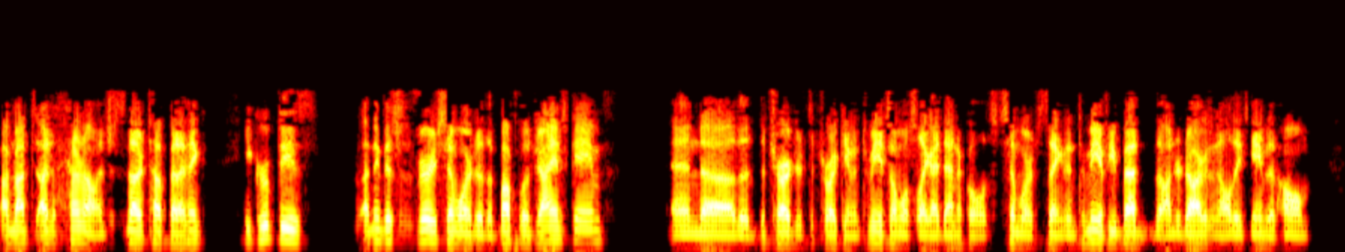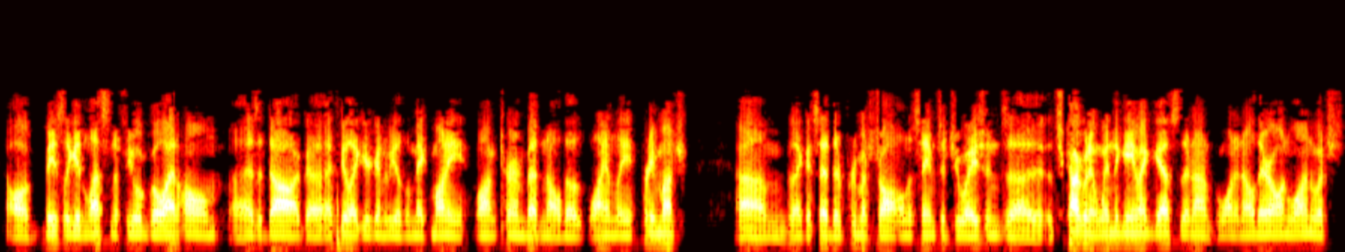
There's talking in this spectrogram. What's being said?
I'm not, I, I don't know, it's just another tough bet. I think you group these, I think this is very similar to the Buffalo Giants game and, uh, the, the Chargers Detroit game. And to me, it's almost like identical. It's similar things. And to me, if you bet the underdogs in all these games at home, all basically getting less than a field goal at home uh, as a dog, uh, I feel like you're going to be able to make money long term betting all those blindly, pretty much. Um, like I said, they're pretty much all in the same situations. Uh, Chicago didn't win the game, I guess. They're not one to know. They're on one, which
